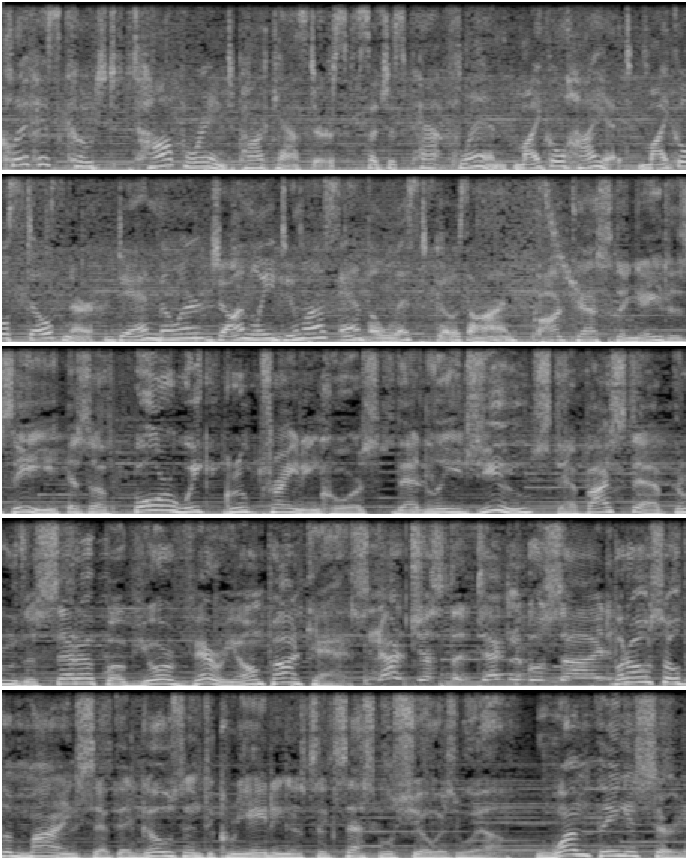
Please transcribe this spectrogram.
Cliff has coached top ranked podcasters such as Pat Flynn, Michael Hyatt, Michael Stelzner, Dan Miller, John Lee Dumas, and the list goes on. Podcasting A to Z is a four week group training course that leads you step by step through the setup of your very own podcast. Not just the technical side, but also the mindset that goes into creating a successful show as well. One thing is certain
